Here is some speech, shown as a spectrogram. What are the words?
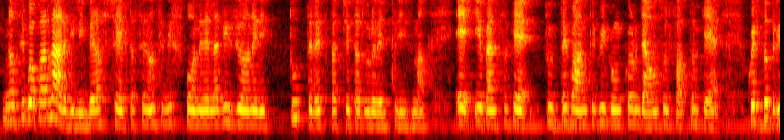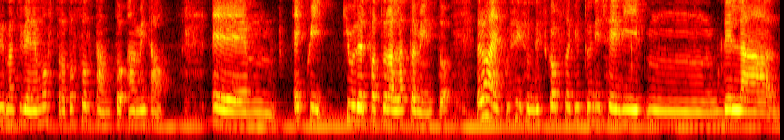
Non si può parlare di libera scelta se non si dispone della visione di tutte le sfaccettature del prisma e io penso che tutte quante qui concordiamo sul fatto che questo prisma ci viene mostrato soltanto a metà. E, ehm, e qui chiude il fattore allattamento. Però ecco sì, sul discorso che tu dicevi mh, della,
